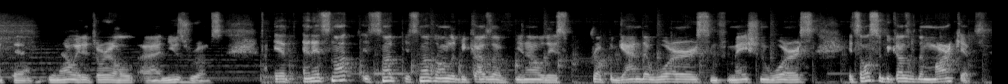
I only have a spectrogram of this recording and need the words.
at the you know editorial uh, newsrooms. It, and it's not it's not it's not only because of you know these propaganda wars information wars. It's also because of the market.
